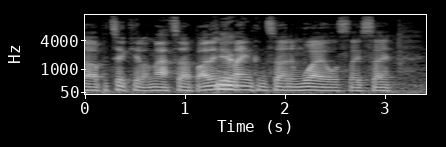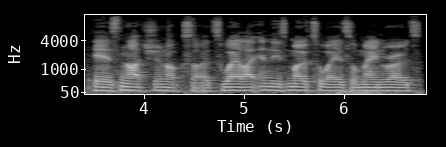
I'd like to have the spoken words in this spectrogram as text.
uh, particulate matter. But I think Yeah. the main concern in Wales, they say, is nitrogen oxides, where like in these motorways or main roads,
